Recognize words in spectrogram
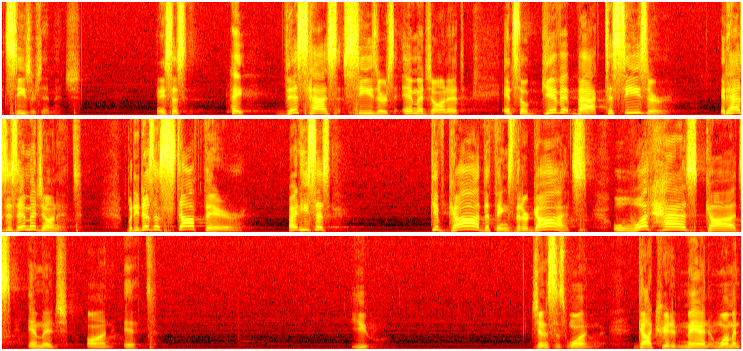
It's Caesar's image. And he says, Hey, this has Caesar's image on it, and so give it back to Caesar. It has his image on it. But he doesn't stop there, right? He says, Give God the things that are God's. Well, what has God's image on it? you. Genesis 1 God created man and woman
